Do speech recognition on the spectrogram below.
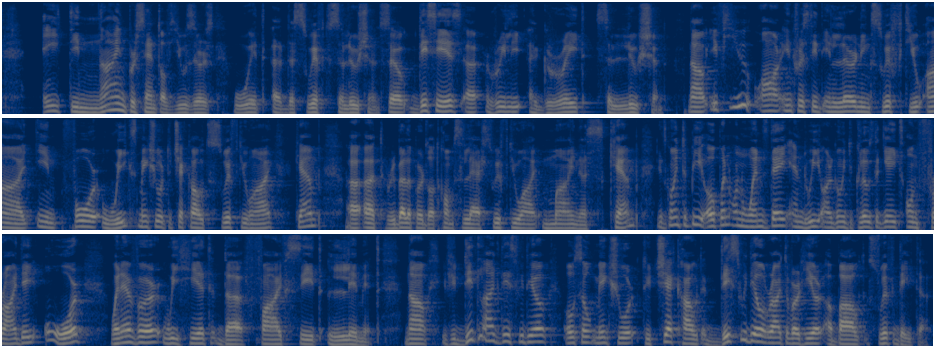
89% of users with uh, the Swift solution. So this is really a great solution. Now, if you are interested in learning Swift UI in four weeks, make sure to check out Swift UI camp uh, at rebeloper.com slash swiftui minus camp. It's going to be open on Wednesday and we are going to close the gates on Friday or whenever we hit the five seat limit. Now, if you did like this video, also make sure to check out this video right over here about Swift data.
